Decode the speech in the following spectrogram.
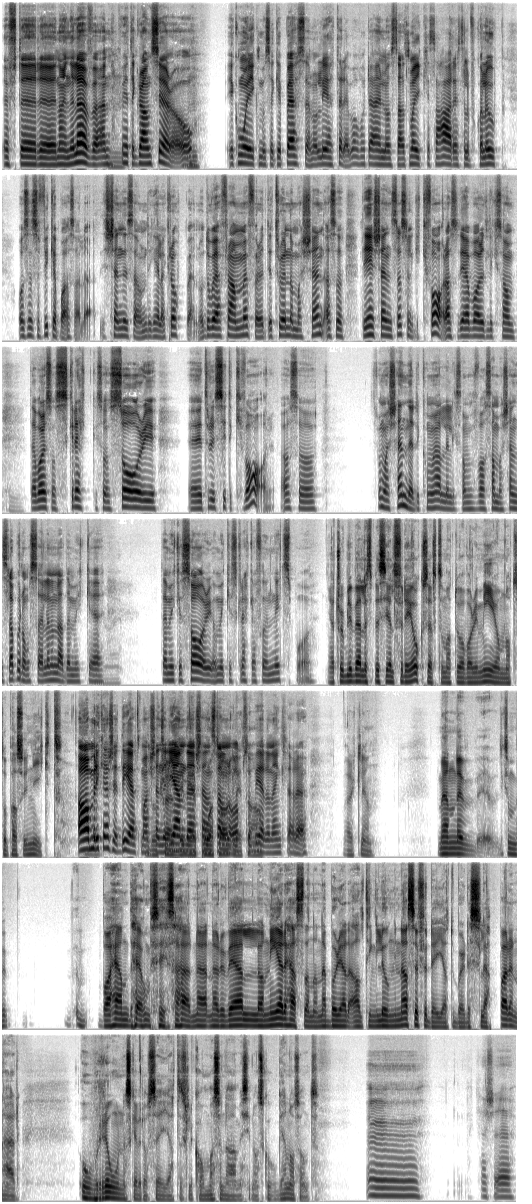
efter 9-11, eh, mm. vad heter Ground Zero? Mm. Jag kommer ihåg jag gick med GPSen och letade, bara, vart är det någonstans? Man gick så här istället för att kolla upp. Och sen så fick jag bara så här, det kändes någonting i hela kroppen. Och då var jag framme för att jag tror ändå man känner, alltså det är en känsla som ligger kvar. Alltså det har varit liksom, mm. det har varit sån skräck, sån sorg. Eh, jag tror det sitter kvar. Alltså, jag tror man känner, det kommer aldrig liksom vara samma känsla på de ställena där mycket mm där mycket sorg och mycket skräck har funnits på. Jag tror det blir väldigt speciellt för dig också eftersom att du har varit med om något så pass unikt. Ja men det kanske är det att man känner igen den känslan och absorberar ja. den enklare. Verkligen. Men eh, liksom, vad hände, om vi säger så här, när, när du väl la ner hästarna, när började allting lugna sig för dig? Att du började släppa den här oron, ska vi då säga, att det skulle komma tsunamis inom skogen och sånt? Mm, kanske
